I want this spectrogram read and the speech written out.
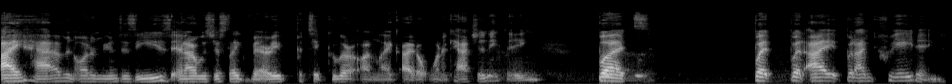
i have an autoimmune disease and i was just like very particular on like i don't want to catch anything but yeah. but but i but i'm creating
